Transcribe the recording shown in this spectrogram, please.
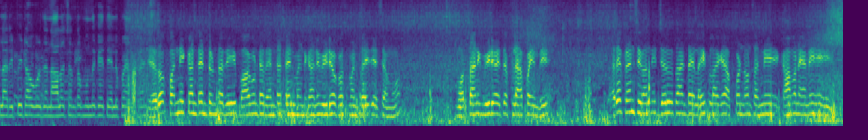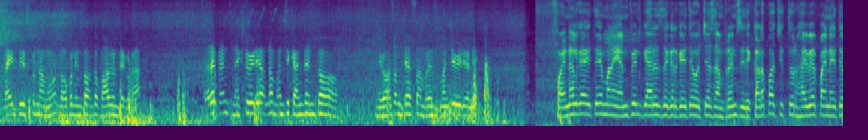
ఇలా రిపీట్ అవ్వకూడదన్న ఆలోచనతో ముందుకైతే వెళ్ళిపోయాను ఫ్రెండ్స్ ఏదో ఫన్నీ కంటెంట్ ఉంటుంది బాగుంటుంది ఎంటర్టైన్మెంట్ కానీ వీడియో కోసం మనం ట్రై చేసాము మొత్తానికి వీడియో అయితే ఫ్లాప్ అయింది. అరే ఫ్రెండ్స్ ఇవన్నీ జరుగుతూ ఉంటాయి లైఫ్ లాగే అప్ అండ్ డౌన్స్ అన్నీ కామనే అని లైట్ తీసుకున్నాము. లోపల ఇంత అంత బాధ ఉంటే కూడా. సరే ఫ్రెండ్స్ నెక్స్ట్ వీడియో అన్న మంచి కంటెంట్తో మీకోసం చేస్తాం ఫ్రెండ్స్ మంచి వీడియోని. ఫైనల్గా అయితే మన ఎన్ఫీల్డ్ గ్యారేజ్ దగ్గరికి అయితే వచ్చేసాం ఫ్రెండ్స్. ఇది కడప చిత్తూరు హైవే పైన అయితే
